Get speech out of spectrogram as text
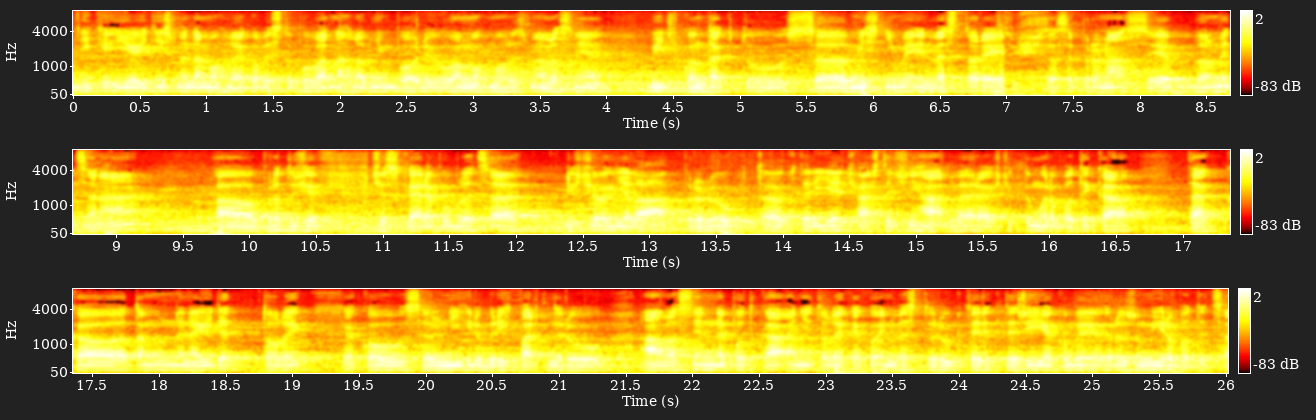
díky EIT jsme tam mohli jako vystupovat na hlavním pódiu a mohli jsme vlastně být v kontaktu s místními investory, což zase pro nás je velmi cené, uh, protože v České republice, když člověk dělá produkt, který je částečně hardware a ještě k tomu robotika, tak uh, tam nenajde tolik jako silných, dobrých partnerů a vlastně nepotká ani tolik jako investorů, který, kteří jakoby rozumí robotice.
